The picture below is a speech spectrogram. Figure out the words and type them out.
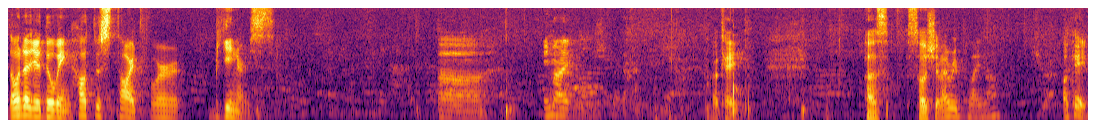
the one that you're doing, how to start for beginners. Uh, in my. Okay. Uh, so should I reply now? Okay.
